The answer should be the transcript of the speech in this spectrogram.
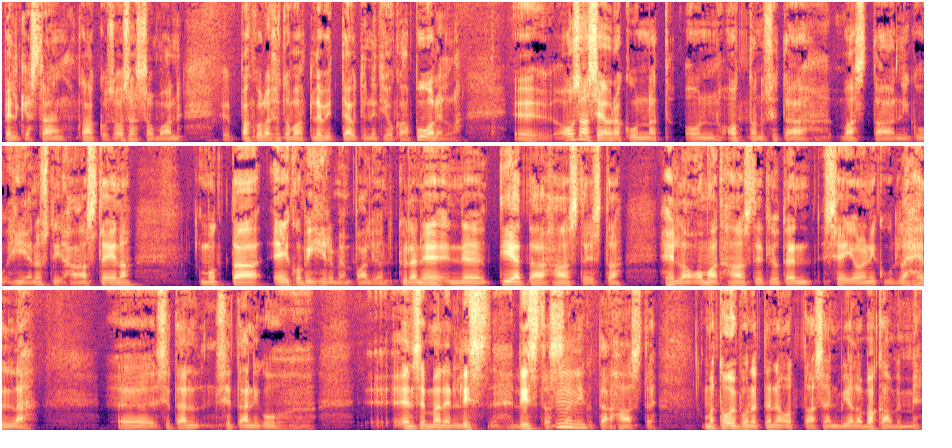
pelkästään kaakkoisosassa, vaan pakolaiset ovat levittäytyneet joka puolella. Osa seurakunnat on ottanut sitä vastaan niin kuin hienosti haasteena, mutta ei kovin hirveän paljon. Kyllä ne, ne tietää haasteista, heillä on omat haasteet, joten se ei ole niin kuin lähellä sitä, sitä niin kuin ensimmäinen list, listassa mm. niin kuin tämä haaste. Mä toivon, että ne ottaa sen vielä vakavimmin.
